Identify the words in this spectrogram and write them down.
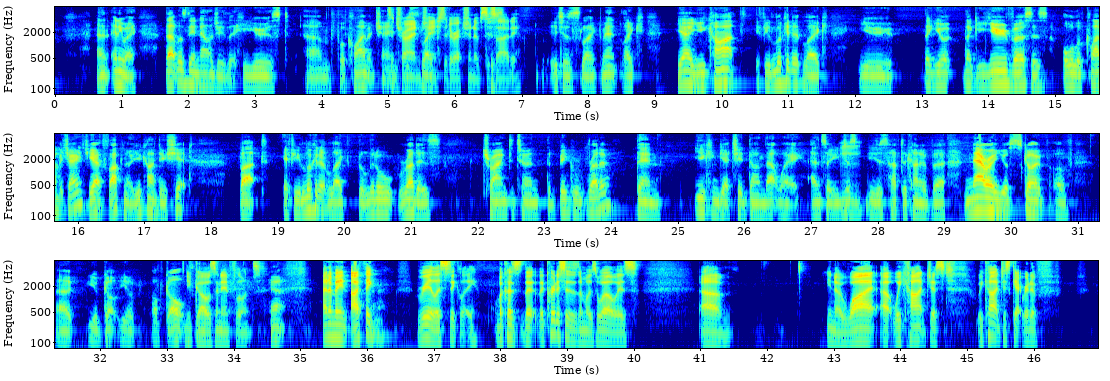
And anyway, that was the analogy that he used um, for climate change. to try It's and like- change the direction of society. it just like man like yeah you can't if you look at it like you like you like you versus all of climate change yeah fuck no you can't do shit but if you look at it like the little rudders trying to turn the big rudder then you can get shit done that way and so you just you just have to kind of uh, narrow your scope of uh, your goal your of goals Your goals and influence. yeah And I mean, I think realistically, because the the criticism as well is, um, you know, why uh, we can't just we can't just get rid of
